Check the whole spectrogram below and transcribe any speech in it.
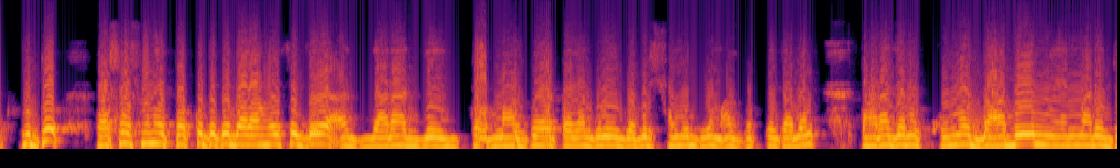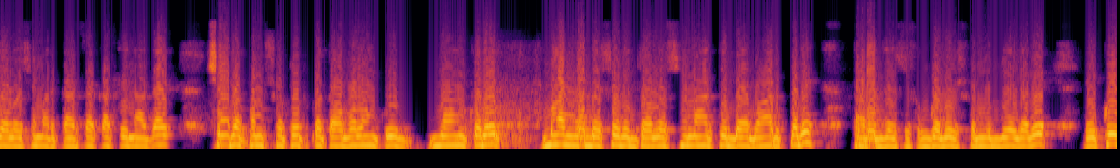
কিন্তু প্রশাসনের পক্ষ থেকে বলা হয়েছে যে যারা যে মাছ ধরার ট্রলারগুলো গভীর সমুদ্রে মাছ ধরতে যাবেন, তারা যেন কোনোভাবেই মিয়ানমারের জলসীমার কাছাকাছি না যায়। সেরকম সতর্কতা অবলম্বন করে বাংলাদেশের জলসীমাকে ব্যবহার করে তারা যে গভীর সমুদ্রে যাবে। একই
